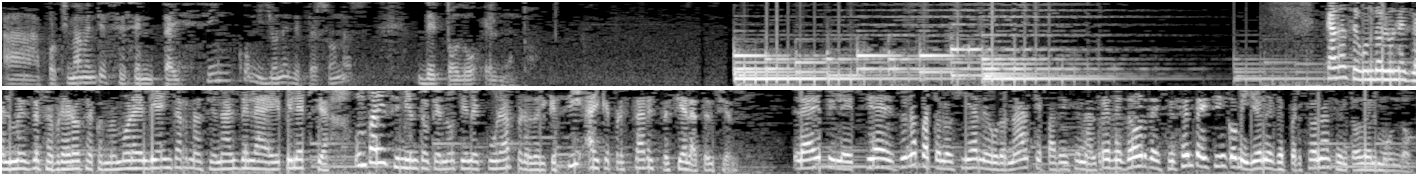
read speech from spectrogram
a aproximadamente 65 millones de personas de todo el mundo. Cada segundo lunes del mes de febrero se conmemora el Día Internacional de la Epilepsia, un padecimiento que no tiene cura, pero del que sí hay que prestar especial atención. La epilepsia es una patología neuronal que padecen alrededor de 65 millones de personas en todo el mundo.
